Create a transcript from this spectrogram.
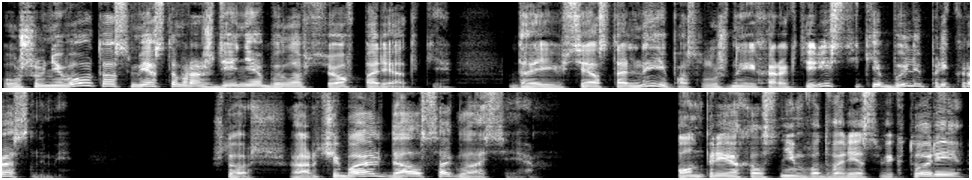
Уж у него-то с местом рождения было все в порядке, да и все остальные послужные характеристики были прекрасными. Что ж, Арчибальд дал согласие. Он приехал с ним во дворец Виктории,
